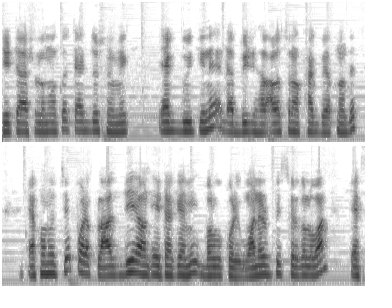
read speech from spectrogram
যেটা আসলে মূলত চার দশমিক এক দুই তিনে এটা আলোচনা থাকবে আপনাদের। এখন হচ্ছে পরে প্লাস দিয়ে এখন এটাকে আমি বর্গ করি। ওয়ানের উপরে স্কোয়ার করলে ওয়ান এক্স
